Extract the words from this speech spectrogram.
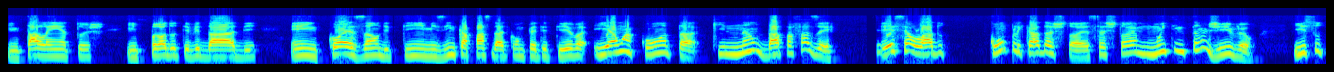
em talentos, em produtividade, em coesão de times, em capacidade competitiva, e é uma conta que não dá para fazer. Esse é o lado complicado da história. Essa história é muito intangível. Isso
